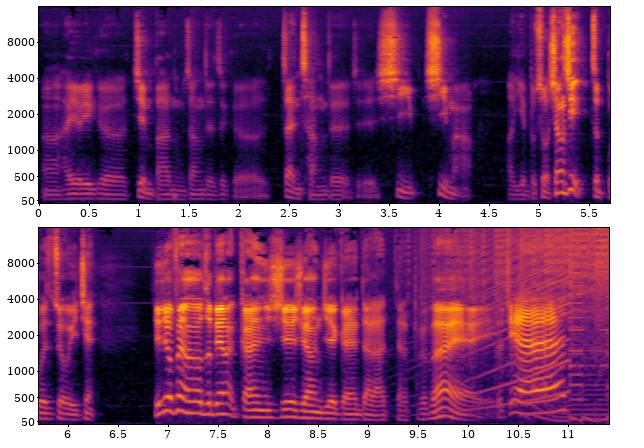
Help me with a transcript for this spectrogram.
啊，还有一个剑拔弩张的这个战场的这戏戏码啊，也不错。相信这不会是最后一件。今天就分享到这边了，感谢学长姐，感谢大家，大家拜拜，再见。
